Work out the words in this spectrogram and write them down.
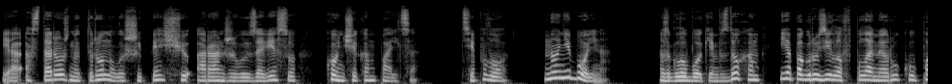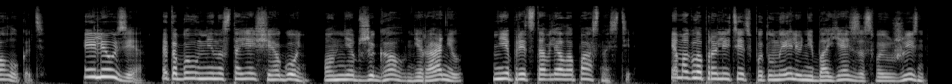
я осторожно тронула шипящую оранжевую завесу кончиком пальца. Тепло, но не больно. С глубоким вздохом я погрузила в пламя руку по локоть. Иллюзия. Это был не настоящий огонь. Он не обжигал, не ранил, не представлял опасности. Я могла пролететь по туннелю, не боясь за свою жизнь,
